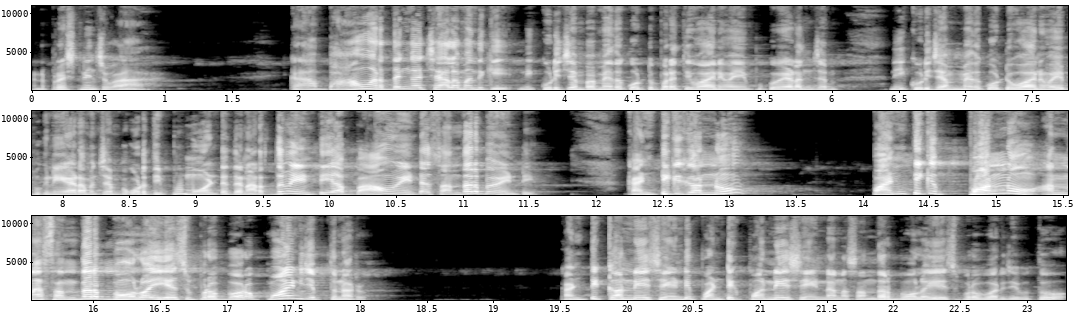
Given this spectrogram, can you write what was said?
అంటే ప్రశ్నించవా? ఇక్కడ ఆ భావం అర్థం కాదు చాలామందికి. నీ కుడి చెంప మీద కొట్టు ప్రతి వాని వైపుకు ఎడం చెంప నీ కుడి చెంప మీద కొట్టు వాని వైపుకు నీ ఎడమ చెంప కూడా తిప్పము అంటే దాని అర్థం ఏంటి? ఆ భావం ఏంటి? ఆ సందర్భం ఏంటి? కంటికి కన్ను పంటికి పన్ను అన్న సందర్భంలో యేసుప్రభు వారు ఒక పాయింట్ చెప్తున్నారు. కంటికి కన్ను వేసేయండి పంటికి పన్ను వేసేయండి అన్న సందర్భంలో యేసుప్రభు వారు చెబుతూ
